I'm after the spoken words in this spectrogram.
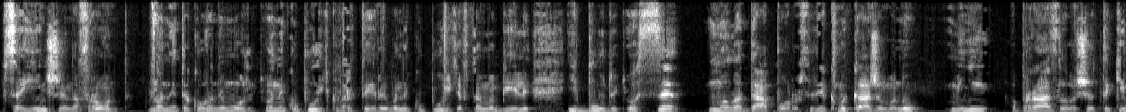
все інше на фронт. Вони такого не можуть. Вони купують квартири, вони купують автомобілі і будуть. Ось це молода поросль. Як ми кажемо, ну мені образливо, що такі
